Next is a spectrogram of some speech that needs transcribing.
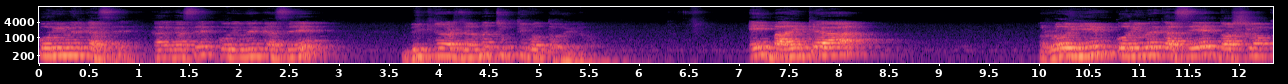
করিমের কাছে, কার কাছে? করিমের কাছে বিক্রয়ের জন্য চুক্তিবদ্ধ হইল। এই বাড়িটা রহিম করিমের কাছে দশ লক্ষ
